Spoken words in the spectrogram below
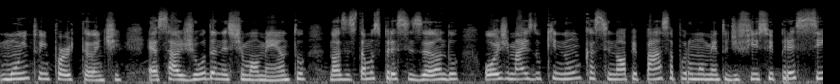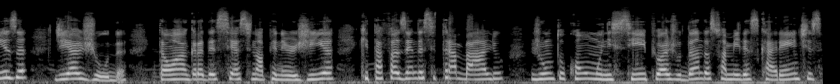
muito importante essa ajuda neste momento. Nós estamos precisando, hoje mais do que nunca, a Sinop passa por um momento difícil e precisa de ajuda. Então, agradecer a Sinop Energia, que está fazendo esse trabalho junto com o município, ajudando as famílias carentes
